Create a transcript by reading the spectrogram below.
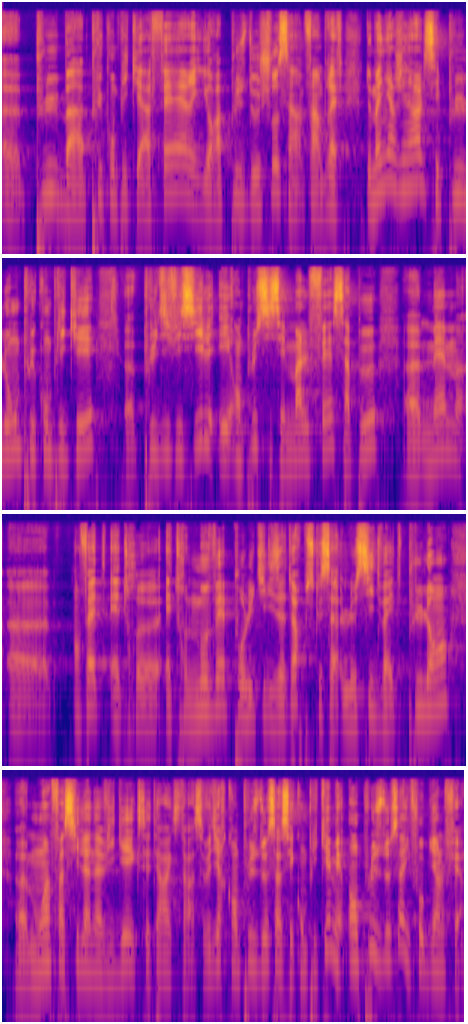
euh, plus, bah, plus compliqué à faire, il y aura plus de choses. enfin bref, de manière générale, c'est plus long, plus compliqué, euh, plus difficile. Et en plus, si c'est mal fait, ça peut même en fait être, être mauvais pour l'utilisateur parce que ça, le site va être plus lent, moins facile à naviguer, etc. etc. Ça veut dire qu'en plus de ça, c'est compliqué, mais en plus de ça, il faut bien le faire.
